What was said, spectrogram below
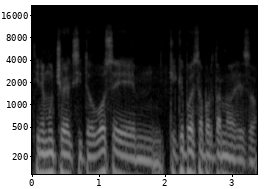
tiene mucho éxito. ¿Vos eh, ¿qué, qué podés aportarnos de eso?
